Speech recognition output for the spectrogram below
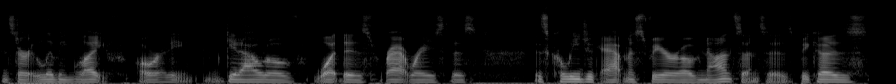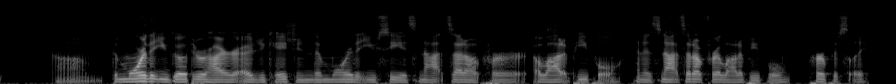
and start living life already, and get out of what this rat race, this this collegiate atmosphere of nonsense is, because." Um, the more that you go through higher education, the more that you see it's not set up for a lot of people, and it's not set up for a lot of people purposely.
